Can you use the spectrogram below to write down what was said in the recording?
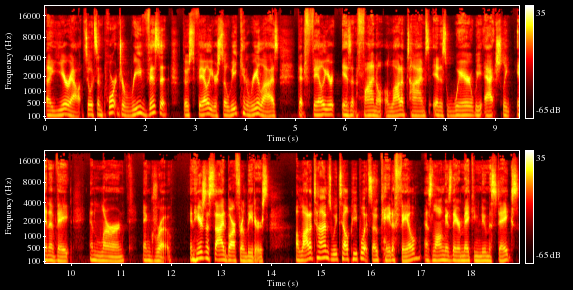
a year out. So it's important to revisit those failures so we can realize that failure isn't final. A lot of times it is where we actually innovate and learn and grow. And here's a sidebar for leaders. A lot of times we tell people it's okay to fail as long as they are making new mistakes.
